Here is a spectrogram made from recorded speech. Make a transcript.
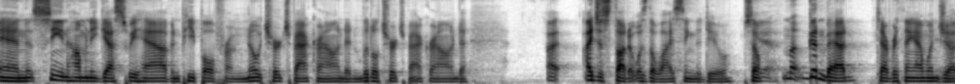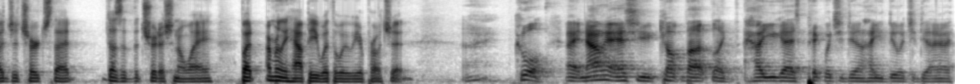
And seeing how many guests we have and people from no church background and little church background, I, I just thought it was the wise thing to do. So Yeah. good and bad to everything. I wouldn't judge a church that does it the traditional way, but I'm really happy with the way we approach it. all right Cool. All right, now I'm gonna ask you about like how you guys pick what you do and how you do what you do. Gonna,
